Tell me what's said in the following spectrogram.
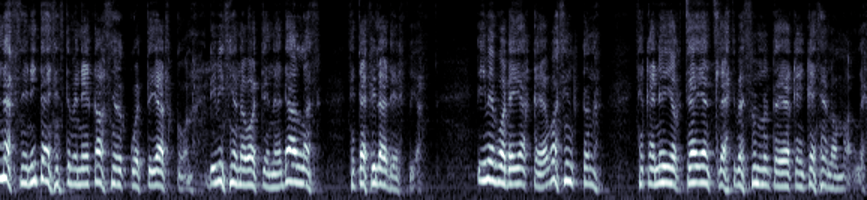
NFCn itäisestä menee kaksi joukkuetta jatkoon. Divisiona voittajana Dallas sekä Philadelphia. Viime vuoden jatkaja Washington sekä New York Giants lähtivät sunnuntai jälkeen kesälomalle.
